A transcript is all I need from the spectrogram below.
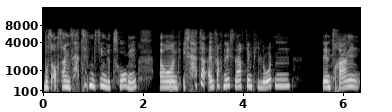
Muss auch sagen, es hat sich ein bisschen gezogen. Und ich hatte einfach nicht nach dem Piloten den Drang,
